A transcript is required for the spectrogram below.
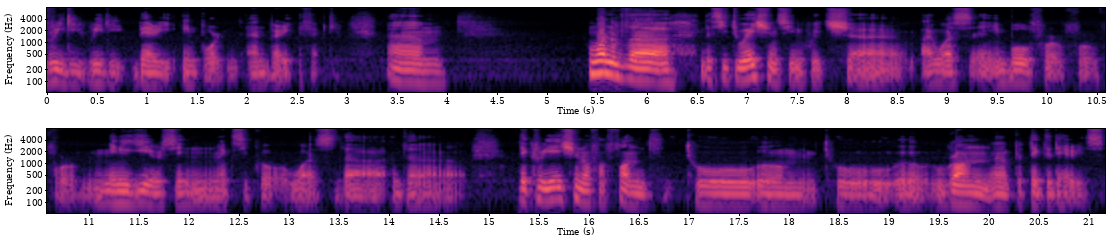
really really very important and very effective. Um, one of the the situations in which uh, I was involved for, for, for many years in Mexico was the the the creation of a fund to um, to uh, run uh, protected areas.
